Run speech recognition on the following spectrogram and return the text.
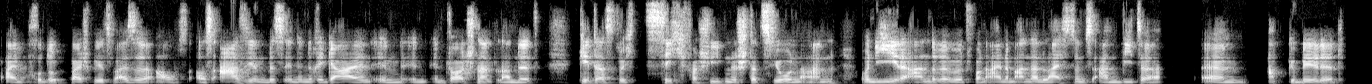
ein Produkt beispielsweise aus, aus Asien bis in den Regalen in, in, in Deutschland landet, geht das durch zig verschiedene Stationen an und jede andere wird von einem anderen Leistungsanbieter ähm, abgebildet.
